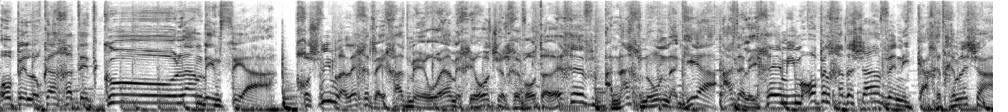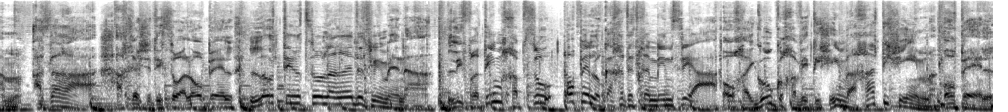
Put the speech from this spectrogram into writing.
אופל לוקחת את כולם בנסיעה. חושבים ללכת לאחד מאירועי המכירות של חברות הרכב? אנחנו נגיע עד אליכם עם אופל חדשה וניקח אתכם לשם. אזהרה, אחרי שתיסעו על אופל, לא תרצו לרדת ממנה. לפרטים חפשו אופל לוקחת אתכם בנסיעה, או חייגו כוכבי 9190. אופל,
